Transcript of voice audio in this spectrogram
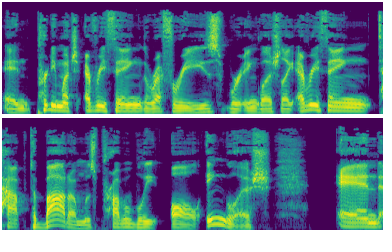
and pretty much everything, the referees were English. Like everything top to bottom was probably all English. And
